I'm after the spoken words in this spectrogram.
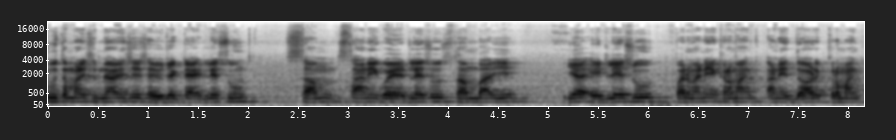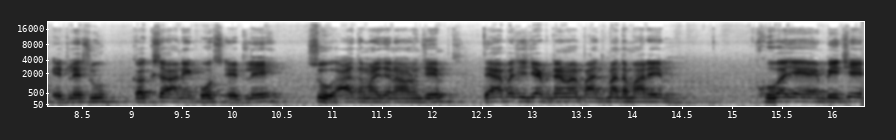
શું તમારે સમજાવવાની છે? સંયોજકતા એટલે શું? સમસ્થાનિકો એટલે શું? સ્તંભારીય એટલે શું? પરમાણીય ક્રમાંક અને દળ ક્રમાંક એટલે શું? કક્ષા અને કોષ એટલે શું? આ તમારે જણાવવાનું છે. ત્યાર પછી ચેપ્ટરમાં પાંચમાં તમારે ખૂબ જ આઈએમપી છે.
